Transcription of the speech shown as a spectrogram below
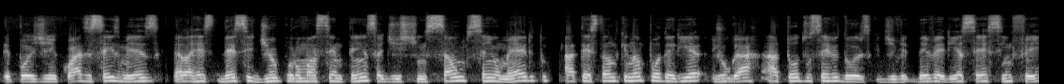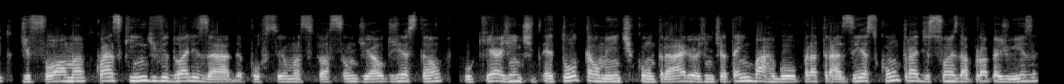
depois de quase seis meses, ela decidiu por uma sentença de extinção sem o mérito, atestando que não poderia julgar a todos os servidores, que deveria ser sim feito de forma quase que individualizada, por ser uma situação de autogestão, o que a gente é totalmente contrário, a gente até embargou para trazer as contradições da própria juíza.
